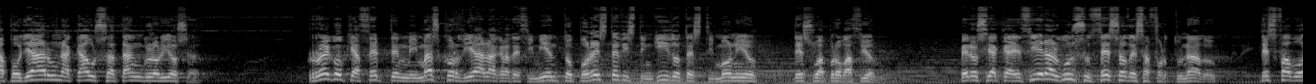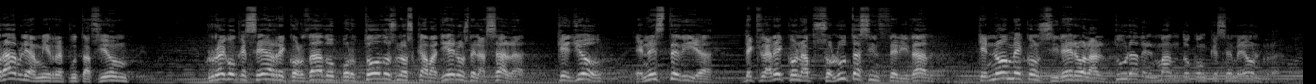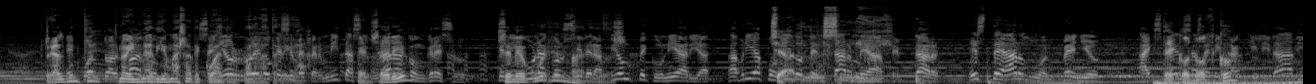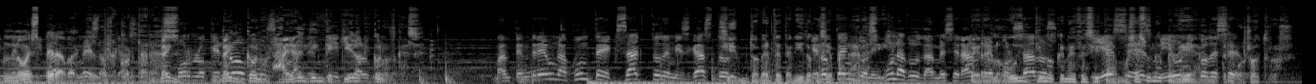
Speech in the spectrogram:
apoyar una causa tan gloriosa. Ruego que acepten mi más cordial agradecimiento por este distinguido testimonio de su aprobación. Pero si acaeciera algún suceso desafortunado, desfavorable a mi reputación, ruego que sea recordado por todos los caballeros de la sala que yo, en este día, declaré con absoluta sinceridad que no me considero a la altura del mando con que se me honra. Realmente no hay nadie más adecuado señor, para la ruego que se tarea. me permita ¿En serio? Congreso que Se me ocurren consideración pecuniaria habría podido Charles tentarme a Lee. aceptar este arduo empeño a expensas de mi conozco? tranquilidad y No esperaba que lo recordaras. Ven, por lo que ven, no Connor. Hay alguien que quiero que conozcas. Mantendré un apunte exacto de mis gastos Siento haberte tenido que que no separar tengo así. ninguna duda me serán Pero lo último que necesitamos es una pelea entre deseo. vosotros.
